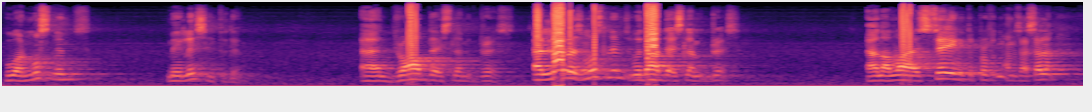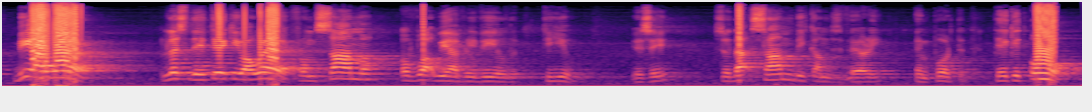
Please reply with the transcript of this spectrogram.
who are Muslims may listen to them and drop the Islamic dress and live as Muslims without the Islamic dress. And Allah is saying to Prophet Muhammad be aware lest they take you away from some of what we have revealed to you. You see? So that sum becomes very important. Take it all.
